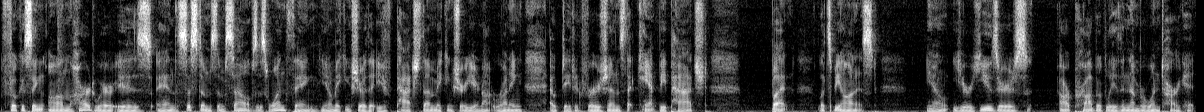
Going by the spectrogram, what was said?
focusing on the hardware is and the systems themselves is one thing you know making sure that you've patched them making sure you're not running outdated versions that can't be patched but let's be honest you know your users are probably the number one target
